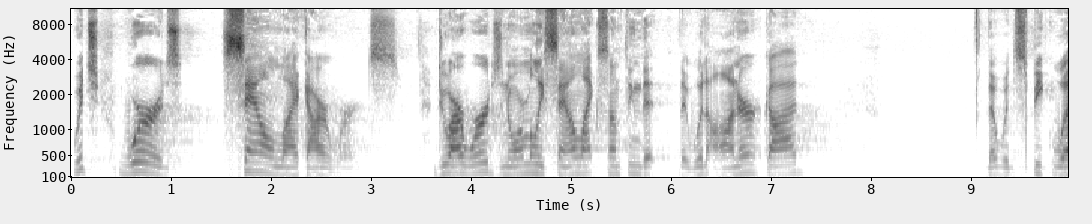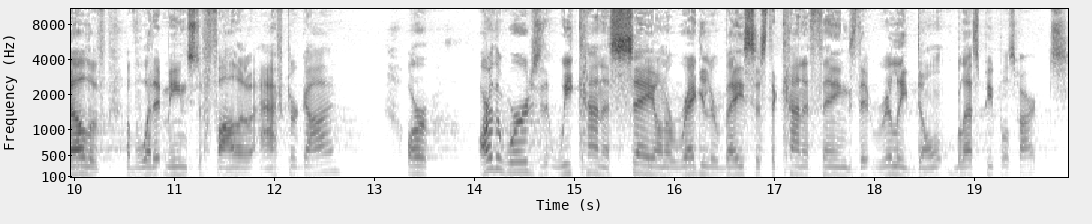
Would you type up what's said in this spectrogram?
Which words sound like our words? Do our words normally sound like something that, that would honor God? That would speak well of, of what it means to follow after God? Or are the words that we kind of say on a regular basis the kind of things that really don't bless people's hearts?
